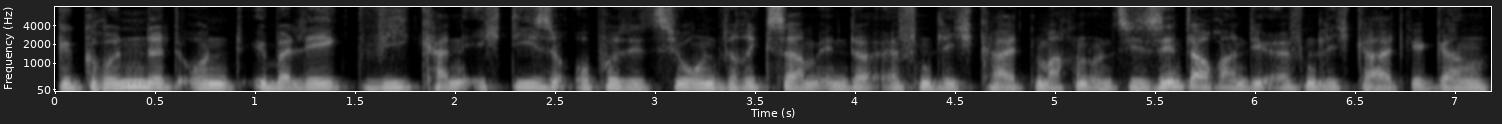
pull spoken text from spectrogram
gegründet und überlegt, wie kann ich diese Opposition wirksam in der Öffentlichkeit machen. Und sie sind auch an die Öffentlichkeit gegangen,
